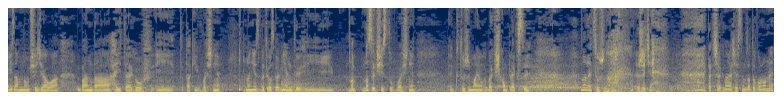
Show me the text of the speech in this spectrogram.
I za mną siedziała banda hejterów i to takich właśnie no niezbyt rozgarniętych i no, no seksistów właśnie którzy mają chyba jakieś kompleksy. No ale cóż, no, życie. Tak czy jak na razie jestem zadowolony.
